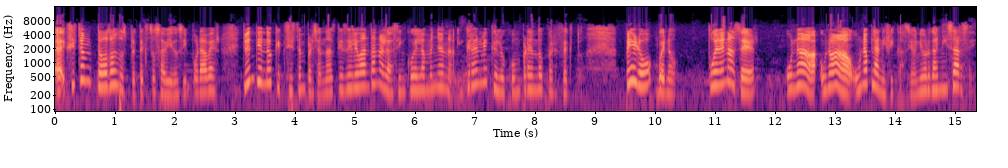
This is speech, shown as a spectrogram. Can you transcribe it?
existen todos los pretextos sabidos y por haber. Yo entiendo que existen personas que se levantan a las 5 de la mañana y créanme que lo comprendo perfecto. Pero, bueno, pueden hacer una, una, una planificación y organizarse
